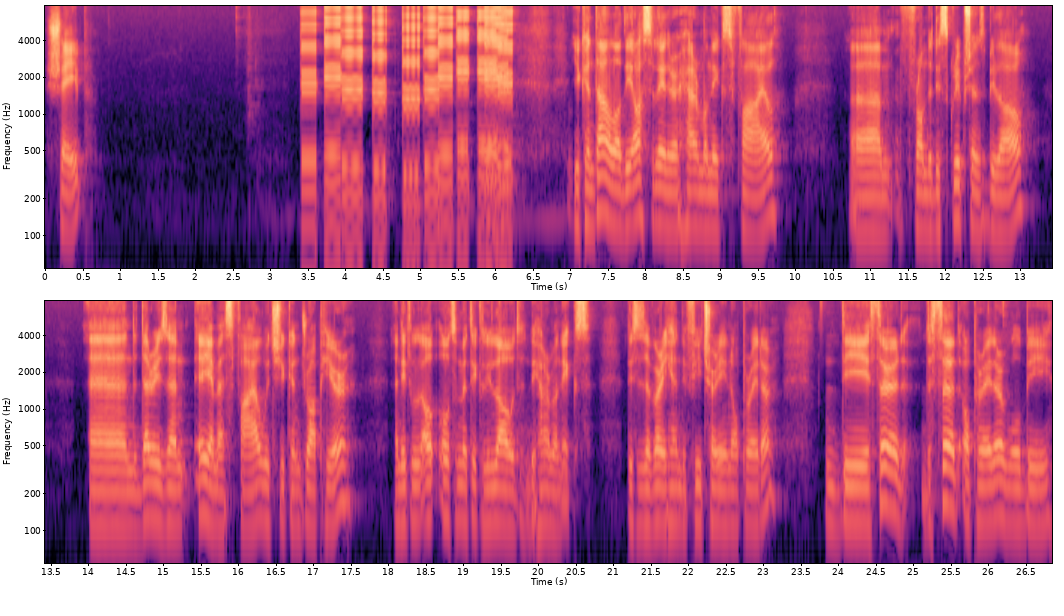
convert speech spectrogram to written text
shape. You can download the oscillator harmonics file um, from the descriptions below and there is an AMS file which you can drop here and it will automatically load the harmonics. This is a very handy feature in operator. The third, the third operator will be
